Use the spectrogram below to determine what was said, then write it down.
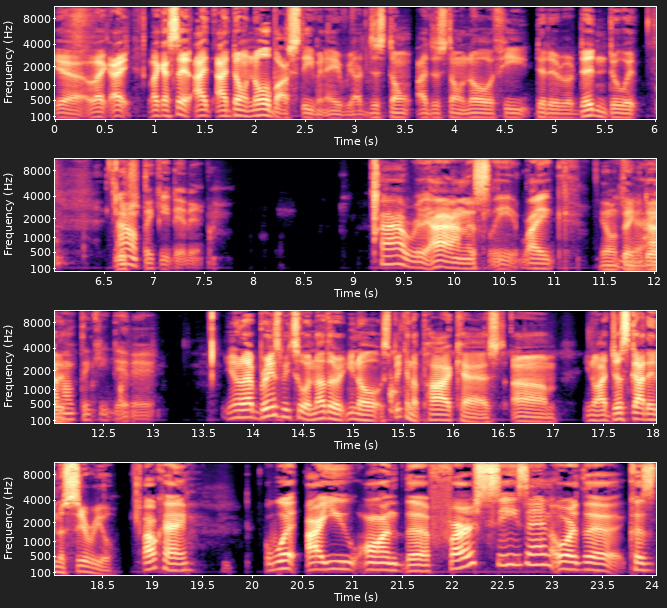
Yeah. Like I like I said, I, I don't know about Steven Avery. I just don't I just don't know if he did it or didn't do it. I don't think he did it. I really, I honestly like. You don't think yeah, he did I it? don't think he did it. You know, that brings me to another, you know, speaking of podcast, um, you know, I just got into Serial. Okay. What are you on the first season or the? Because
